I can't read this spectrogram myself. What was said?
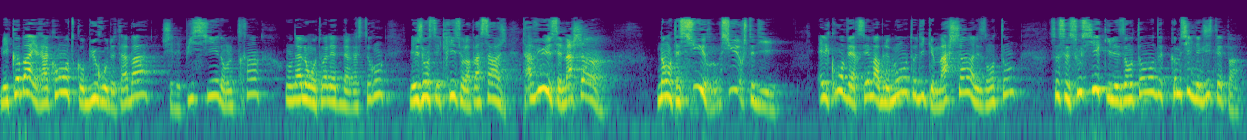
Mes cobayes racontent qu'au bureau de tabac, chez l'épicier, dans le train, en allant aux toilettes d'un restaurant, les gens s'écrient sur leur passage T'as vu, c'est machin Non, t'es sûr, sûr, je te dis. Elles conversent aimablement tandis que machin les entend, sans se soucier qu'ils les entendent comme s'ils n'existaient pas.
